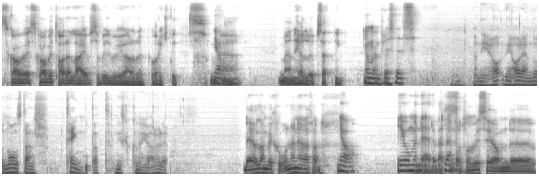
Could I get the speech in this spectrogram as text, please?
Ska, vi, ska vi ta det live så vill vi göra det på riktigt med, ja. med en hel uppsättning. Ja, men precis. Men ni har, ni har ändå någonstans tänkt att ni ska kunna göra det? Det är väl ambitionen i alla fall. Ja, jo men det är det väl ändå. Så får vi se om det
